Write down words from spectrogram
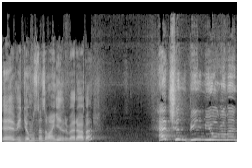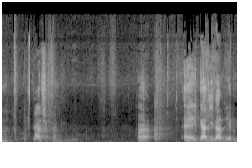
Ee, videomuz ne zaman gelir beraber? Herçin bilmiyorum. Gerçekten bilmiyorum. Ha. Ee, gel ilerleyelim.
